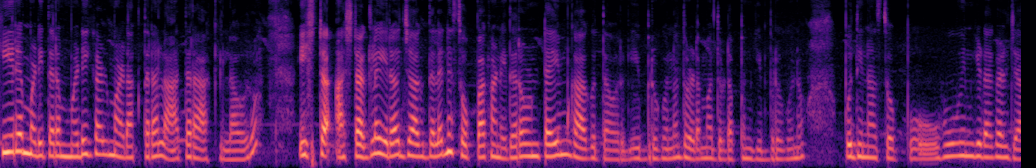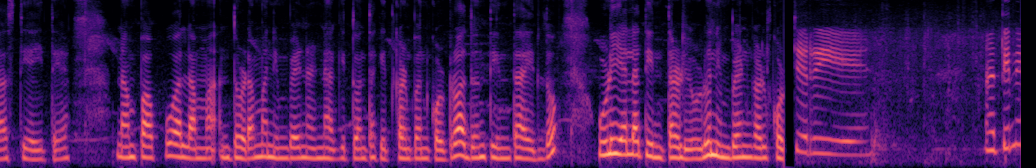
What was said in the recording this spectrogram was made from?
ಕೀರೆ ಮಡಿ ಥರ ಮಡಿಗಳು ಮಾಡಾಕ್ತಾರಲ್ಲ ಆ ಥರ ಹಾಕಿಲ್ಲ ಅವರು. ಇಷ್ಟ, ಅಷ್ಟು ಅಗಲ ಇರೋ ಜಾಗದಲ್ಲೇ ಸೊಪ್ಪು ಹಾಕೊಂಡಿದ್ದಾರೆ. ಒಂದು ಟೈಮ್ಗೆ ಆಗುತ್ತೆ ಅವ್ರಿಗೆ ಇಬ್ರಿಗೂ ದೊಡ್ಡಮ್ಮ ದೊಡ್ಡಪ್ಪನಿಗೆ ಇಬ್ರಿಗೂ ಪುದೀನ ಸೊಪ್ಪು, ಹೂವಿನ ಗಿಡಗಳು ಜಾಸ್ತಿ ಐತೆ. ನಮ್ಮ ಪಾಪು ಅಲ್ಲಮ್ಮ, ದೊಡ್ಡಮ್ಮ ನಿಂಬೆಹಣ್ಣು ಹಣ್ಣಾಗಿತ್ತು ಅಂತ ಕಿತ್ಕೊಂಡು ಬಂದು ಕೊಟ್ಟರು ಅದನ್ನು ತಿಂತಾ ಇದ್ಲು. ಹುಳಿ ಎಲ್ಲ ತಿಂತಾಳೆ ಇವಳು. ನಿಂಬೆಹಣ್ಣುಗಳು ಕೊಟ್ಟು ಸರಿ. ಹಾಂ ತಿನ್ನಿ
